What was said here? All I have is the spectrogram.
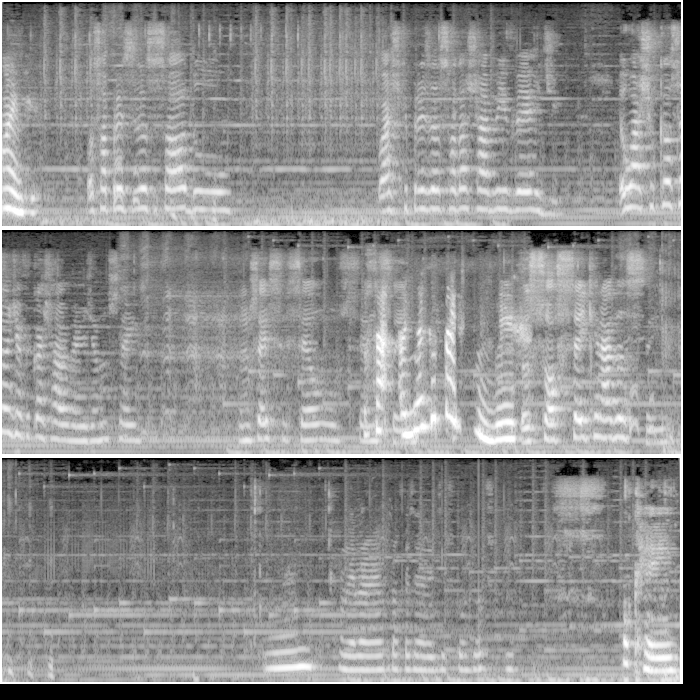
Onde? Eu só precisa só do. Eu acho que precisa só da chave verde. Eu acho que eu sei onde fica a chave verde, eu não sei. Eu não sei se se eu, se eu não Tá, sei. onde é que tá esse bicho? Eu só sei que nada sei. Hum, Eu lembro a minha professora de filosofia. Ok.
